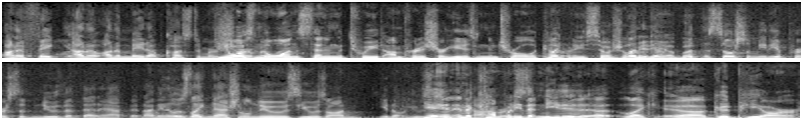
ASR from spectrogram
on a fake on a, on a made up customer. He sure, wasn't but, the like- one sending the tweet. I'm pretty sure he doesn't control the but- company's social but media, the, but, the social media person knew that that happened. I mean, it was like national news. He was on, you know, he was yeah, in and, and a company that needed uh, like uh, good PR.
